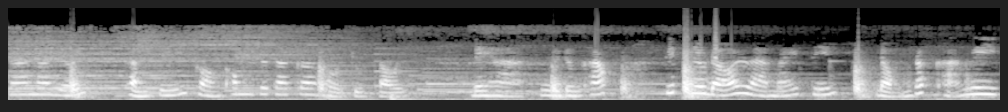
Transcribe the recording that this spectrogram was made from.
xa ma giới Thậm chí còn không cho ta cơ hội chuộc tội. Đề Hà, người đừng khóc. Tiếp theo đó là mấy tiếng động rất khả nghi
